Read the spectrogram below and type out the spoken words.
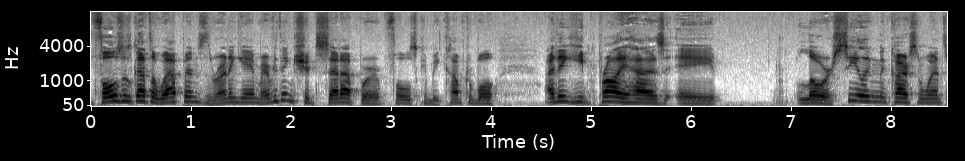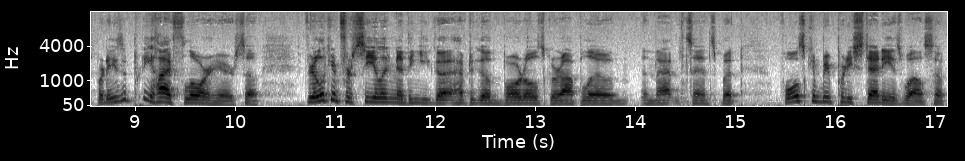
Foles has got the weapons, the running game, everything should set up where Foles can be comfortable. I think he probably has a lower ceiling than Carson Wentz, but he's a pretty high floor here. So if you're looking for ceiling, I think you have to go with Bortles, Garoppolo in that sense. But Foles can be pretty steady as well. So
